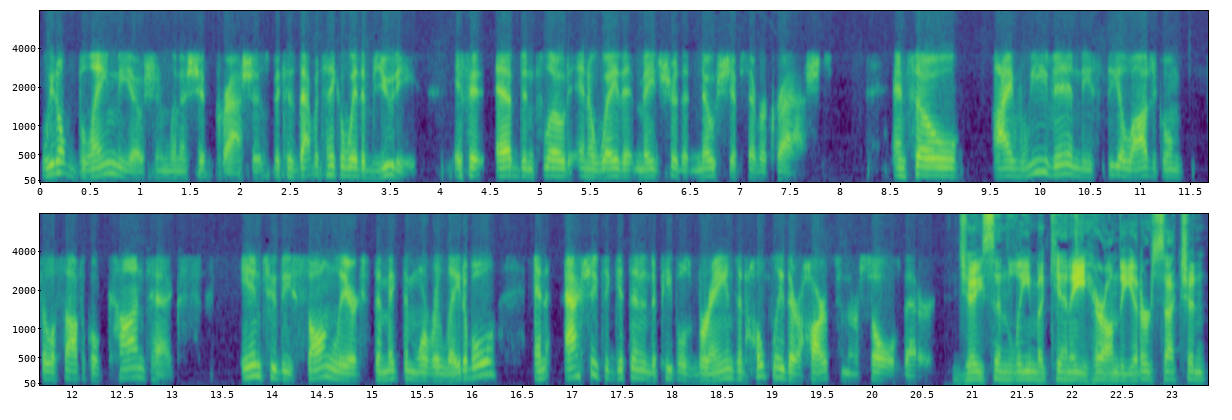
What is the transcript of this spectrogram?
We don't blame the ocean when a ship crashes because that would take away the beauty if it ebbed and flowed in a way that made sure that no ships ever crashed. And so I weave in these theological and philosophical contexts into these song lyrics to make them more relatable and actually to get them into people's brains and hopefully their hearts and their souls better. Jason Lee McKinney here on the intersection.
